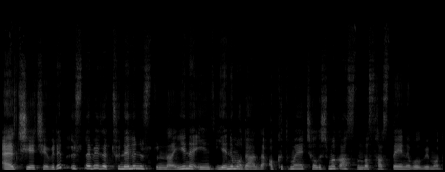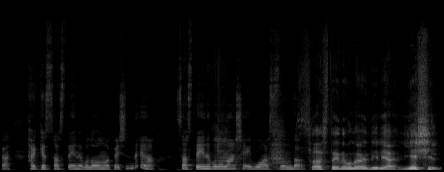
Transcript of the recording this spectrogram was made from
elçiye çevirip üstüne bir de tünelin üstünden yine in yeni modelde akıtmaya çalışmak aslında sustainable bir model. Herkes sustainable olma peşinde ya. Sustainable olan şey bu aslında. Sustainable öyle değil ya. Yeşil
